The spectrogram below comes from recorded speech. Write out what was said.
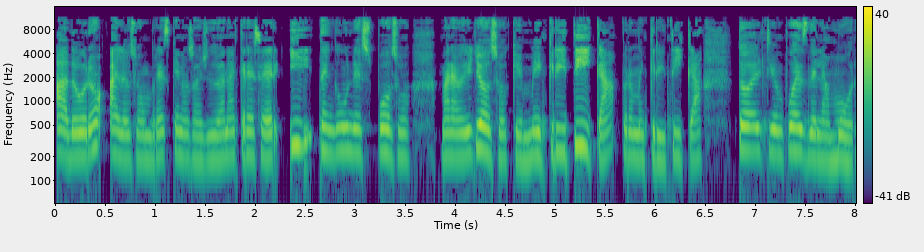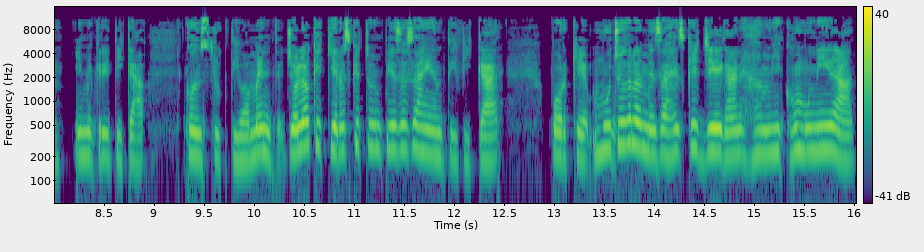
adoro a los hombres que nos ayudan a crecer y tengo un esposo maravilloso que me critica, pero me critica todo el tiempo desde el amor y me critica constructivamente. Yo lo que quiero es que tú empieces a identificar porque muchos de los mensajes que llegan a mi comunidad,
